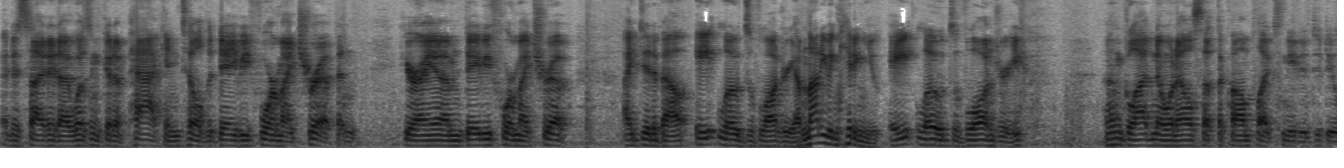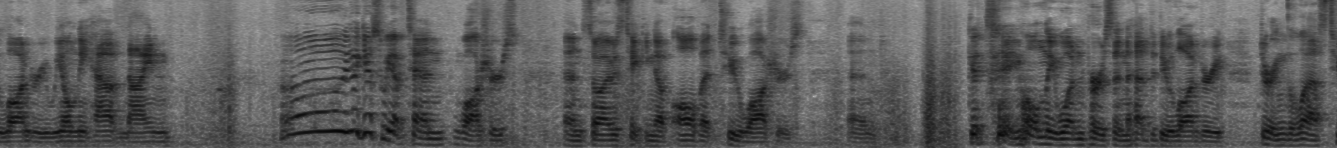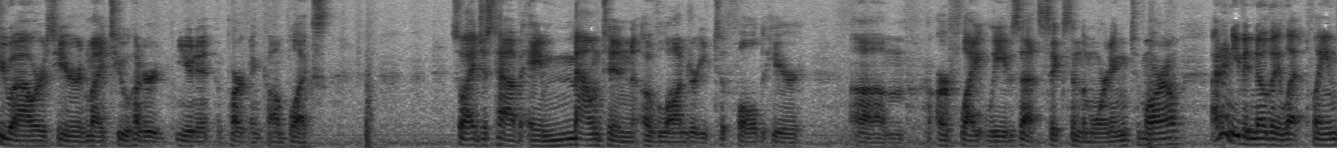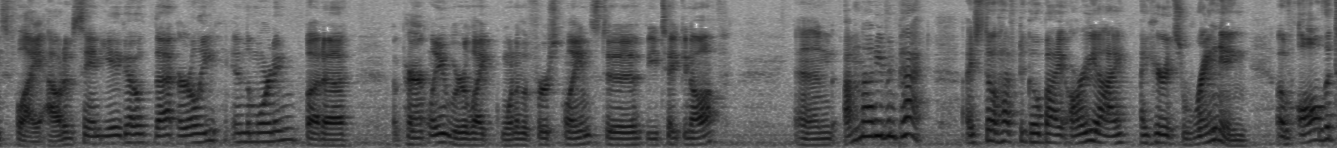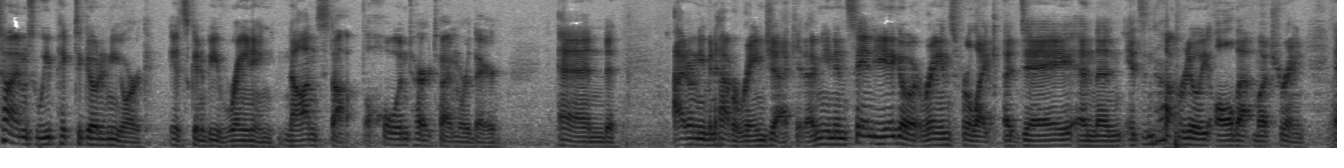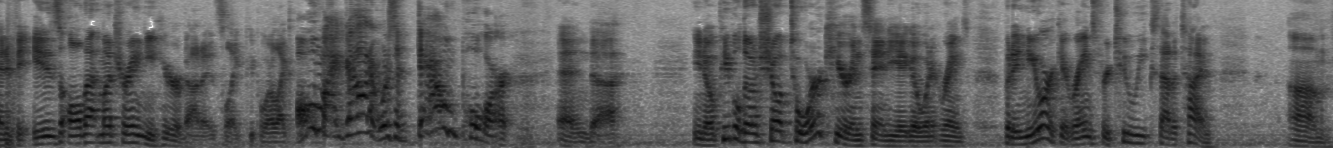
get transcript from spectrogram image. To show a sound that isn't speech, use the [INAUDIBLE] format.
I decided I wasn't going to pack until the day before my trip, and here I am, day before my trip. I did about eight loads of laundry. I'm not even kidding you, eight loads of laundry. [LAUGHS] I'm glad no one else at the complex needed to do laundry. We only have nine, uh, I guess we have ten washers. And so I was taking up all but two washers. And good thing only one person had to do laundry during the last two hours here in my 200 unit apartment complex. So I just have a mountain of laundry to fold here. Um, our flight leaves at 6 in the morning tomorrow. I didn't even know they let planes fly out of San Diego that early in the morning, but uh, apparently we're like one of the first planes to be taken off. And I'm not even packed. I still have to go by REI. I hear it's raining. Of all the times we pick to go to New York, it's going to be raining nonstop the whole entire time we're there. And I don't even have a rain jacket. I mean, in San Diego, it rains for like a day, and then it's [LAUGHS] not really all that much rain. And if it is all that much rain, you hear about it. It's like people are like, oh my god, it was a downpour! And, uh, you know, people don't show up to work here in San Diego when it rains. But in New York, it rains for two weeks at a time. Um,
